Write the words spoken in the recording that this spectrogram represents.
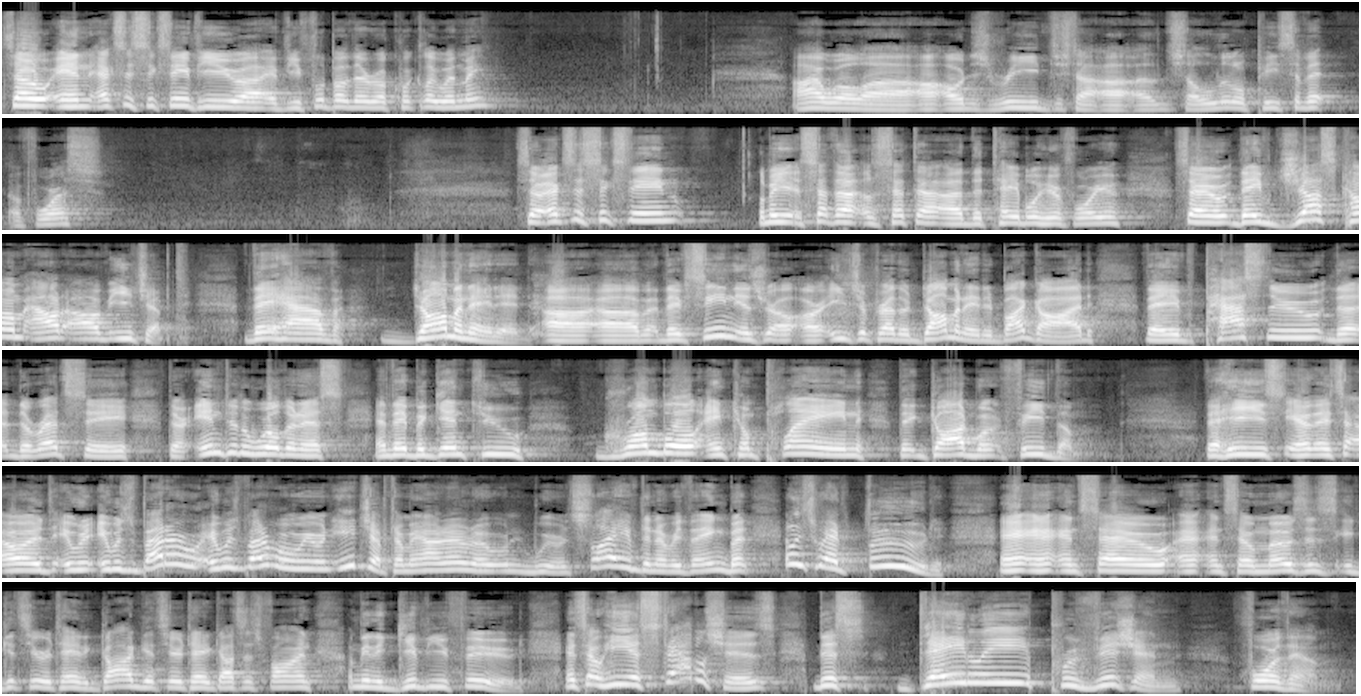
So in Exodus 16, if you, uh, if you flip over there real quickly with me, I will uh, I'll just read just a, a, just a little piece of it for us. So Exodus 16, let me set the, set the, uh, the table here for you. So they've just come out of Egypt. They have dominated. Uh, uh, they've seen Israel, or Egypt rather, dominated by God. They've passed through the, the Red Sea. They're into the wilderness, and they begin to grumble and complain that God won't feed them that he's, you know, they say, oh, it, it, was better, it was better when we were in Egypt. I mean, I know we were enslaved and everything, but at least we had food. And, and, and so, and so Moses gets irritated. God gets irritated. God says, fine, I'm going to give you food. And so he establishes this daily provision for them.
